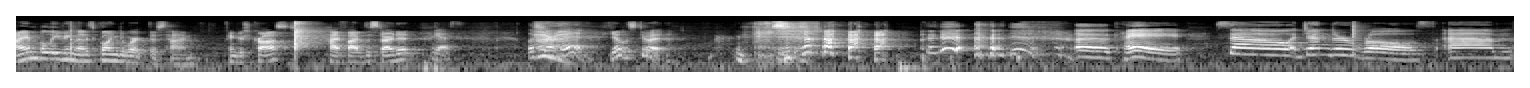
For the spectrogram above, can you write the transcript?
I am believing that it's going to work this time. Fingers crossed. High five to start it. yes. Let's jump in. Yeah, let's do it. okay, so gender roles. Um,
